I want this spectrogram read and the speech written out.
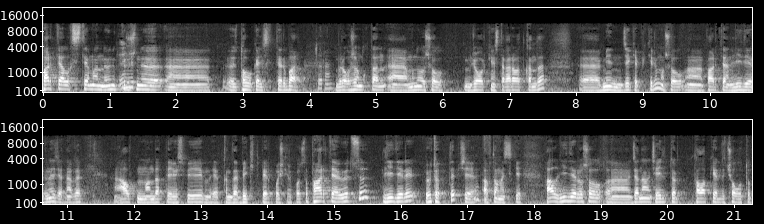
партиялык системанын өнүктүрүшүнө тобокелчиликтер бар. Туура. Бирок ошондуктан муну ошол жогорку кеңеште карап атканда менин жеке пикирим ошол партиянын лидерине жанагы алтын мандат дейбизби мындай айтканда бекитип берип коюш керек болчу партия өтсө лидери өтөт депчи автоматически. Ал лидер ошол жанагынча элүү төрт талапкерди чогултуп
